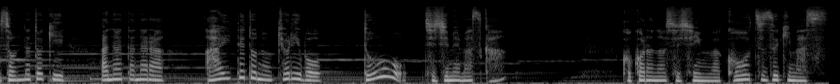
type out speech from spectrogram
そんな時あなたなら相手との距離をどう縮めますか？心の指針はこう続きます。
